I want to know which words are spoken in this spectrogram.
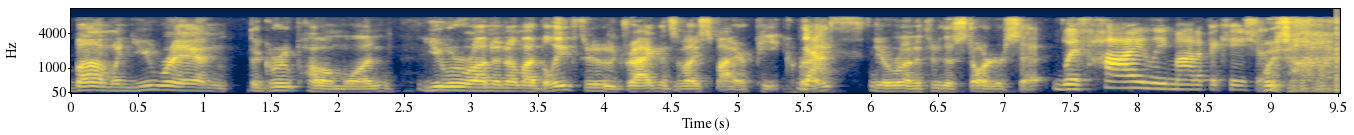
Bon, when you ran the group home one, you were running them, I believe, through Dragons of Icespire Peak, right? Yes. You were running through the starter set. With highly modification. Which,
